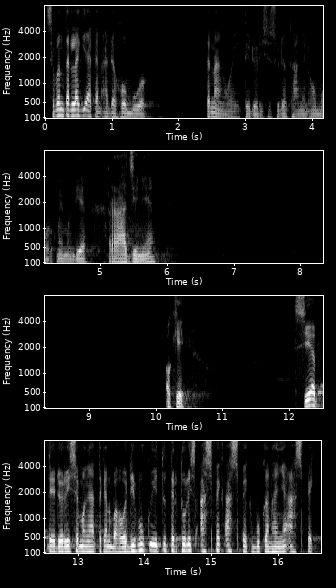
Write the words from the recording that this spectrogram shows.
Sebentar lagi akan ada homework. Tenang, wah Theodorisa sudah kangen homework. Memang dia rajin ya. Oke. Siap, Theodorisa mengatakan bahwa di buku itu tertulis aspek-aspek, bukan hanya aspek.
